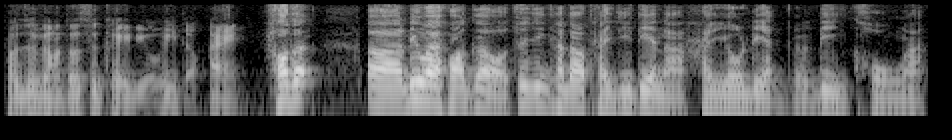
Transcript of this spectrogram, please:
投资朋友都是可以留意的。哎，好的。呃，另外华哥，我最近看到台积电呢，还有两个利空啊。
